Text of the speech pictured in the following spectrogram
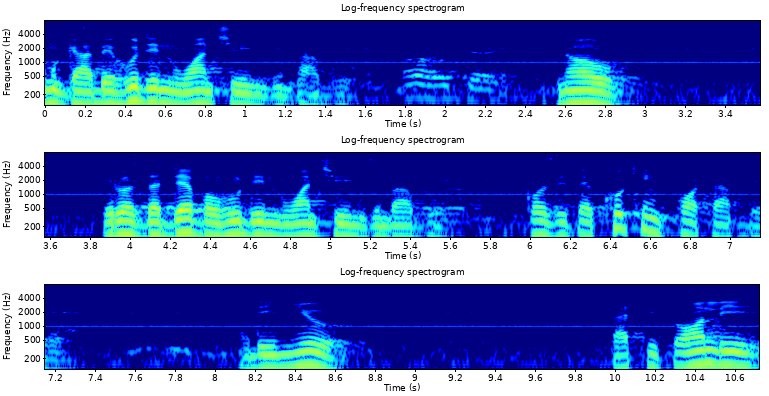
Mugabe who didn't want you in Zimbabwe. Oh, okay. No. It was the devil who didn't want you in Zimbabwe because it's a cooking pot up there. And he knew that it's only,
